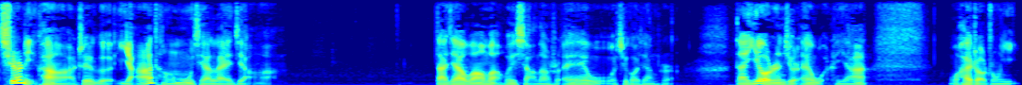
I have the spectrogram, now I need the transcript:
其实你看啊，这个牙疼目前来讲啊。大家往往会想到说：“哎，我去口腔科。”但也有人觉得：“哎，我这牙，我还找中医。”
